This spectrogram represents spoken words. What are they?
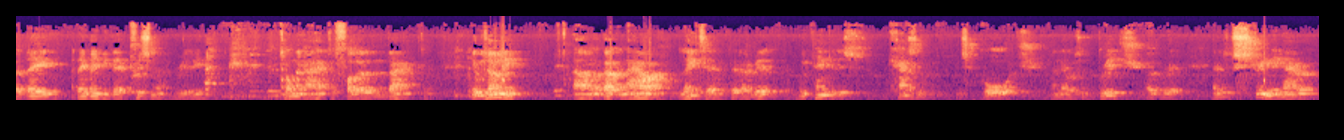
But they they made me their prisoner, really. they told me I had to follow them back. It was only um, about an hour later that I re- we came to this chasm, this gorge, and there was a bridge over it, and it was extremely narrow.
